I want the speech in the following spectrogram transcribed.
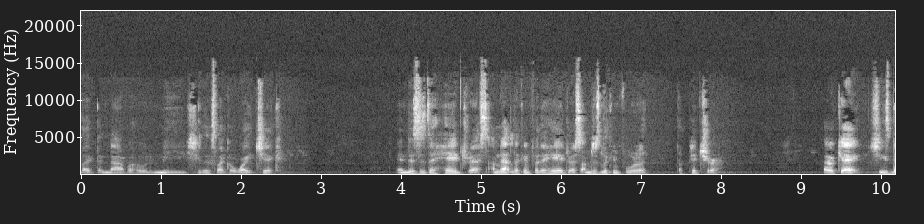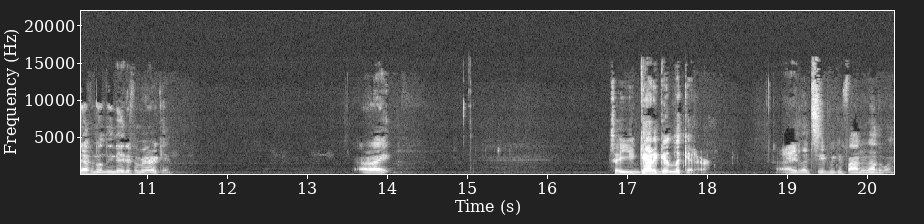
like a Navajo to me. She looks like a white chick. And this is the headdress. I'm not looking for the headdress. I'm just looking for a, a picture. Okay, she's definitely Native American. All right. So you got a good look at her. All right, let's see if we can find another one.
